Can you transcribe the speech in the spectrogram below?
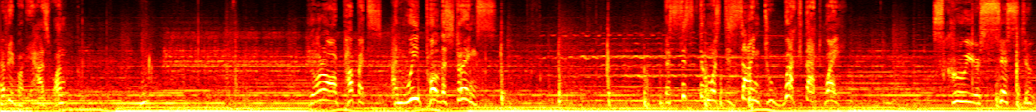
Everybody has one. You're all puppets, and we pull the strings. The system was designed to work that way. Screw your system.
